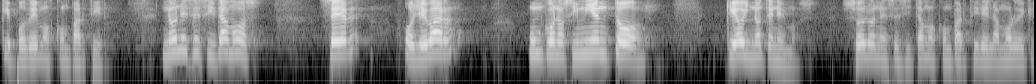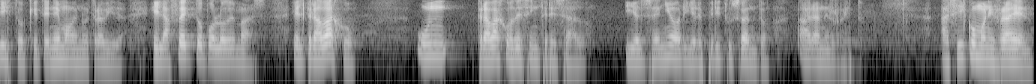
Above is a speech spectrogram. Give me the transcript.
que podemos compartir. No necesitamos ser o llevar un conocimiento que hoy no tenemos. Solo necesitamos compartir el amor de Cristo que tenemos en nuestra vida, el afecto por lo demás, el trabajo, un trabajo desinteresado y el Señor y el Espíritu Santo harán el resto. Así como en Israel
